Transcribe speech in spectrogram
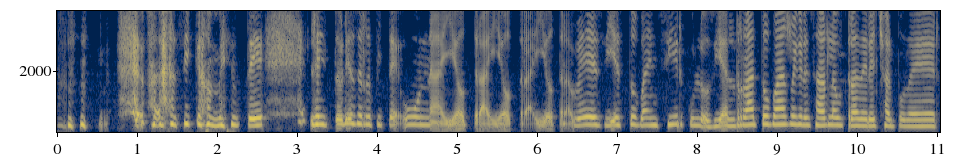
Básicamente, la historia se repite una y otra y otra y otra vez y esto va en círculos y al rato va a regresar la ultraderecha al poder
